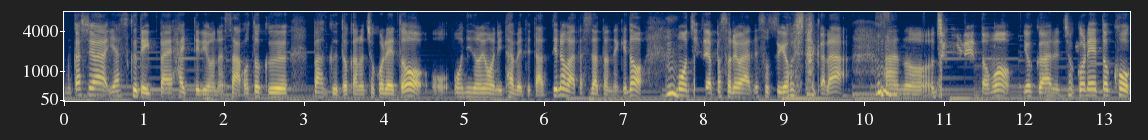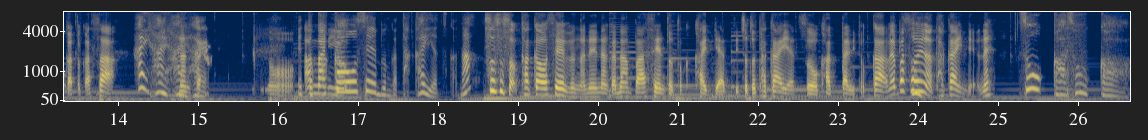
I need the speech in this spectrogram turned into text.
昔は安くていっぱい入ってるようなさお得バッグとかのチョコレートをお鬼のように食べてたっていうのが私だったんだけど、うんもうちょっとやっぱそれはね卒業したから、うんあのチョコレートもよくあるチョコレート効果とかさはいはいはいはい。あのえっと、あんまりカカオ成分が高いやつかな？そうそうそうカカオ成分がねなんか何パーセントとか書いてあってちょっと高いやつを買ったりとかやっぱそういうのは高いんだよね。そうか、そうか。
